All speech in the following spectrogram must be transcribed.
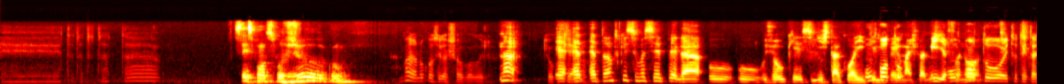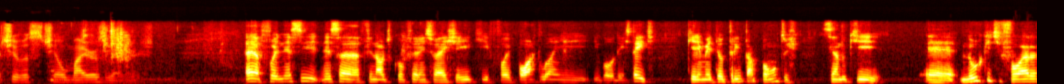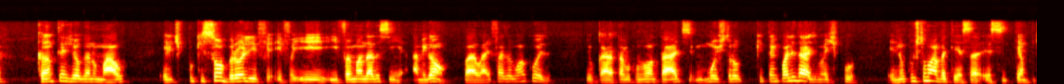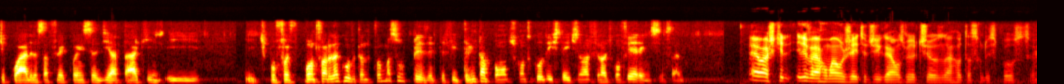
É. Tá, tá, tá, tá, tá. 6 pontos por jogo. Mano, eu não consigo achar o bagulho Não, que é, é, é tanto que se você pegar o, o, o jogo que ele se destacou aí, que Um ele veio mais pra mídia, foi no. 1.8 tentativas tinha o Myers Leonard. É, foi nesse, nessa final de conferência oeste aí, que foi Portland e, e Golden State, que ele meteu 30 pontos, sendo que é, Nurkic fora, Canter jogando mal, ele tipo que sobrou ali e foi, e, e foi mandado assim, amigão, vai lá e faz alguma coisa. E o cara tava com vontade, mostrou que tem qualidade, mas tipo, ele não costumava ter essa, esse tempo de quadra, essa frequência de ataque e, e, tipo, foi ponto fora da curva. Tanto que foi uma surpresa ele ter feito 30 pontos contra o Golden State numa final de conferência, sabe? É, eu acho que ele- vai arrumar um jeito de ganhar uns minutinhos na rotação do exposto.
